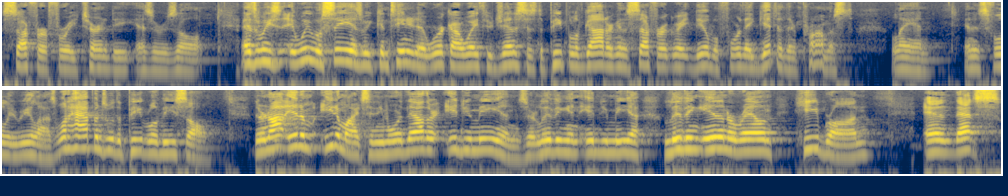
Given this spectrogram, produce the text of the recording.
suffer for eternity as a result. As we, we will see as we continue to work our way through Genesis, the people of God are going to suffer a great deal before they get to their promised land and it's fully realized. What happens with the people of Esau? They're not Edomites anymore. Now they're Idumeans. They're living in Idumea, living in and around Hebron. And that's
